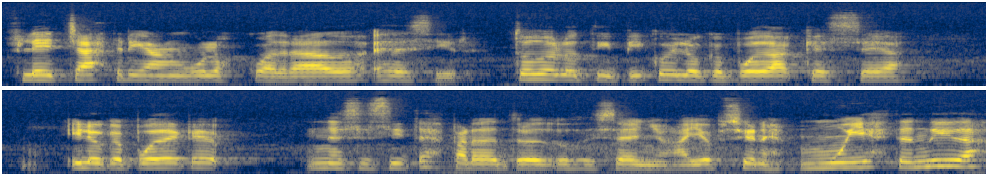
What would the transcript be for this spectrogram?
flechas, triángulos, cuadrados, es decir, todo lo típico y lo que pueda que sea y lo que puede que necesites para dentro de tus diseños. Hay opciones muy extendidas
